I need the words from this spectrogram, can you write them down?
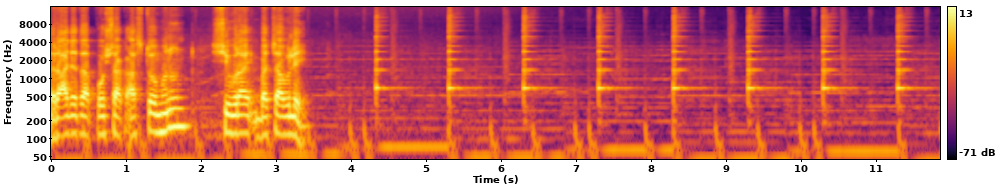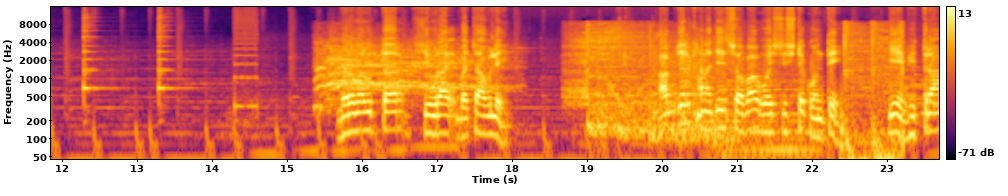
राजाचा पोशाख असतो म्हणून शिवराय बचावले. बरोबर उत्तर शिवराय बचावले. अफजल खानाचे स्वभाव वैशिष्ट्य कोणते? ए. भित्रा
